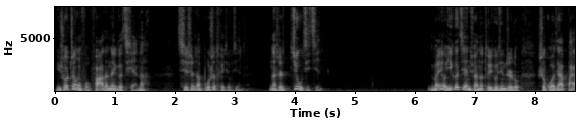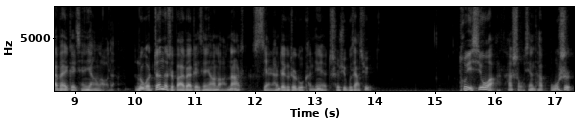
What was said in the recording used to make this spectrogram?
你说政府发的那个钱呢，其实那不是退休金，那是救济金。没有一个健全的退休金制度是国家白白给钱养老的。如果真的是白白给钱养老，那显然这个制度肯定也持续不下去。退休啊，它首先它不是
